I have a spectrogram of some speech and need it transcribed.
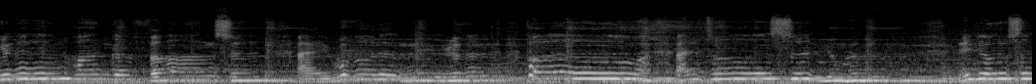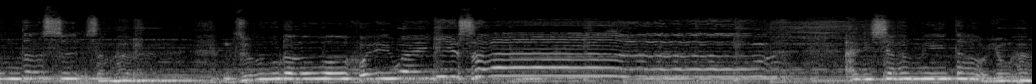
愿换个方式爱我的女人，哦，爱做的是永恒。你留深的是伤痕，足够我回味一生。爱你想你到永恒，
